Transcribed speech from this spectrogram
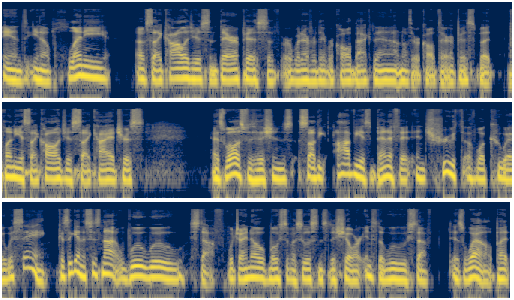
and, you know, plenty of psychologists and therapists of, or whatever they were called back then. I don't know if they were called therapists, but plenty of psychologists, psychiatrists, as well as physicians saw the obvious benefit and truth of what Coué was saying. Because again, this is not woo woo stuff, which I know most of us who listen to the show are into the woo woo stuff as well. But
